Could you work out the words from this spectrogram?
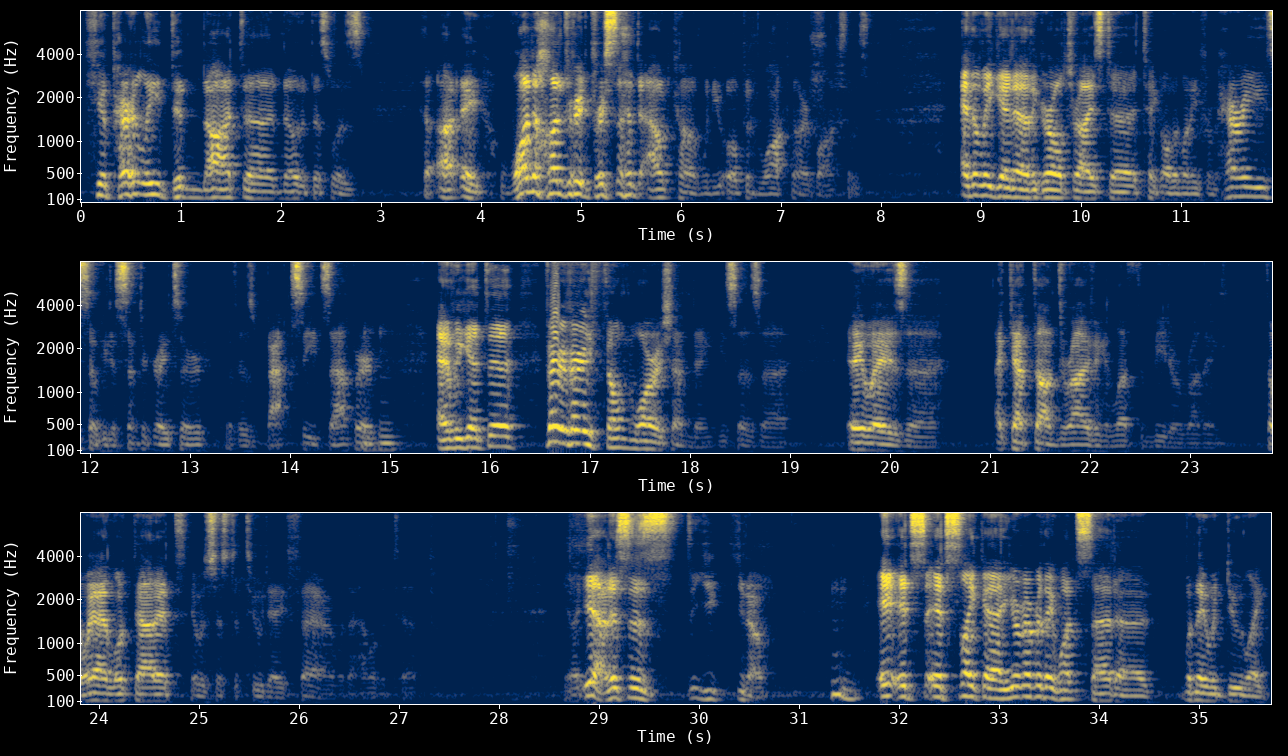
he apparently did not uh, know that this was uh, a 100% outcome when you open Loc-Nar boxes. And then we get uh, the girl tries to take all the money from Harry, so he disintegrates her with his backseat zapper. Mhm. And we get the very, very film noirish ending. He says, uh, anyways, uh, I kept on driving and left the meter running. The way I looked at it, it was just a two day fare with a hell of a tip. Like, yeah, this is, you, you know, it, it's it's like, uh, you remember they once said uh, when they would do like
